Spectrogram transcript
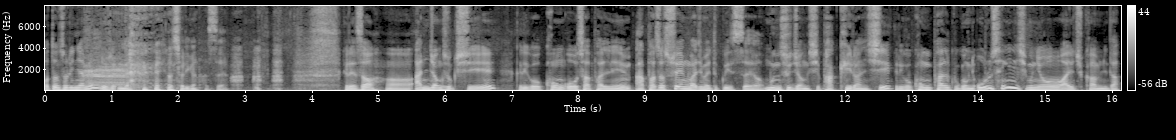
어떤 소리냐면, 요 소리. 네, 요 소리가 났어요. 그래서, 어, 안정숙 씨, 그리고 0548님, 아파서 수행 맞으며 듣고 있어요. 문수정 씨, 박귀란 씨, 그리고 0890님, 오늘 생일이시군요. 아유, 축하합니다.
